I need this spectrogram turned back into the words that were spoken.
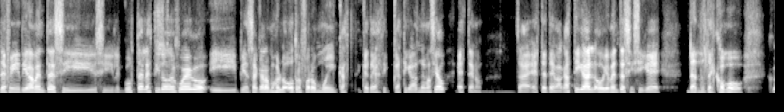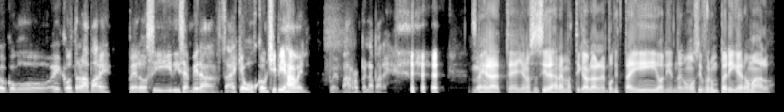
Definitivamente, si, si les gusta el estilo de juego y piensa que a lo mejor los otros fueron muy que te castigaban demasiado, este no. O sea, este te va a castigar, obviamente, si sigue dándote como, como eh, contra la pared. Pero si dicen, mira, sabes que busca un chip y hammer, pues vas a romper la pared. Mira, este, yo no sé si dejar el masticable hablar porque está ahí oliendo como si fuera un periguero malo.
